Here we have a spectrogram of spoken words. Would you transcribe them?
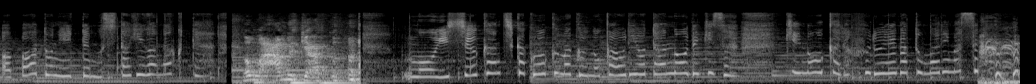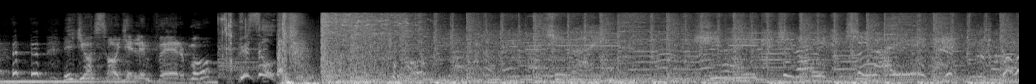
のアパートに行っても下着がなくて No mames, qué asco. もう1週間近く奥間くんの香りを堪能できず昨日から震えが止まりません ¿Y yo soy el enfermo? ひわいひわいひわいひわい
